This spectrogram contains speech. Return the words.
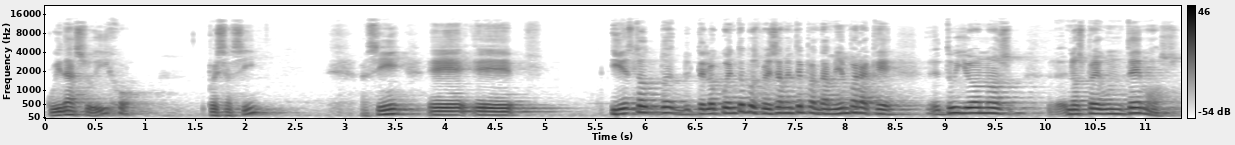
cuida a su hijo. Pues así, Así, eh, eh, y esto te lo cuento pues precisamente también para que tú y yo nos, nos preguntemos,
